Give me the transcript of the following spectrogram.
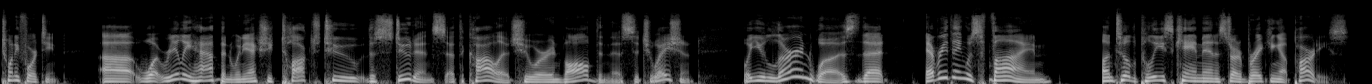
2014? Uh, what really happened when he actually talked to the students at the college who were involved in this situation? What you learned was that everything was fine until the police came in and started breaking up parties.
